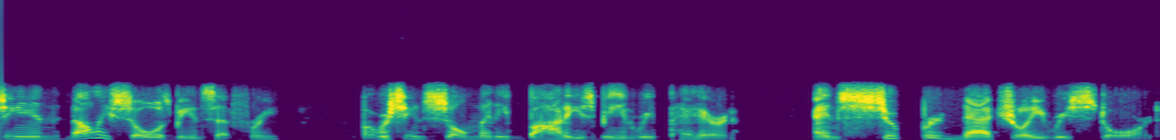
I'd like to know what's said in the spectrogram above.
seeing not only souls being set free, but we're seeing so many bodies being repaired and supernaturally restored.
